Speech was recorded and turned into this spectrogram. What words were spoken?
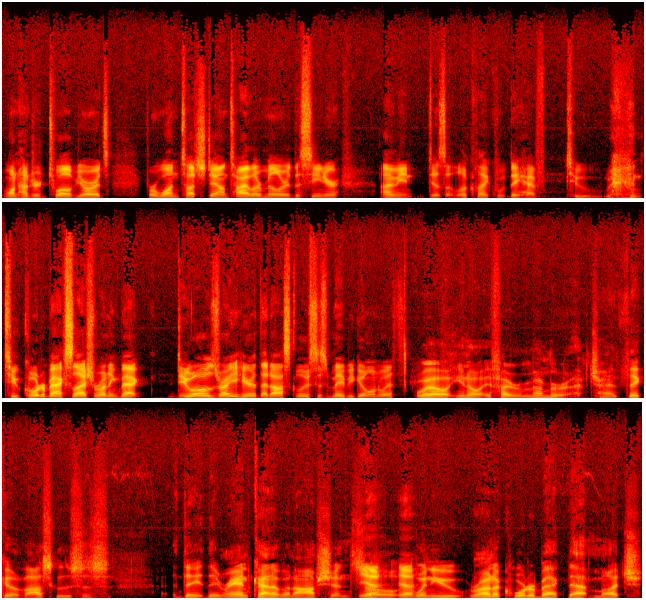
112 yards for one touchdown. Tyler Miller, the senior, I mean, does it look like they have two two quarterback slash running back duos right here that Oskaloosa's maybe going with? well, you know, if I remember, I'm trying to think of Oskaloosa's. They they ran kind of an option. So Yeah, yeah. when you run a quarterback that much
